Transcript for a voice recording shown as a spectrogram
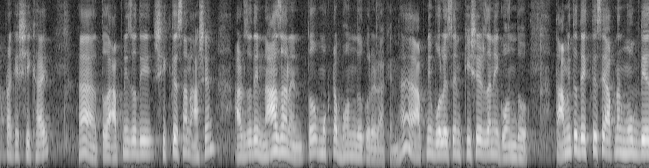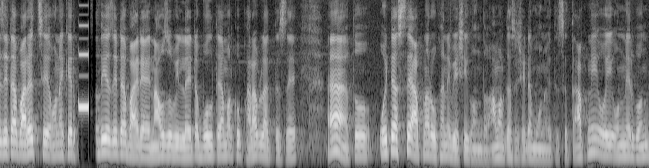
আপনাকে শিখাই। হ্যাঁ তো আপনি যদি শিখতে চান, আসেন। আর যদি না জানেন, তো মুখটা বন্ধ করে রাখেন। হ্যাঁ আপনি বলেছেন, কিসের জানি গন্ধ। তা আমি তো দেখতেছি আপনার মুখ দিয়ে যেটা বাড়াচ্ছে অনেকের দিয়ে যেটা বাইরে হয় নাউজুবিল্লা এটা বলতে আমার খুব খারাপ লাগতেছে। হ্যাঁ তো ওইটা আসছে আপনার ওখানে বেশি গন্ধ। আমার কাছে সেটা মনে হইতেছে। তো আপনি ওই অন্যের গন্ধ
